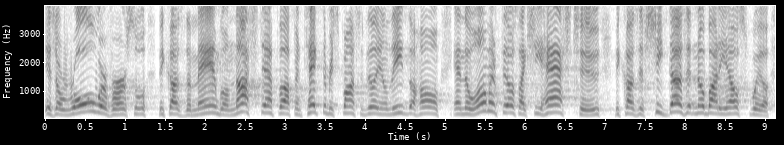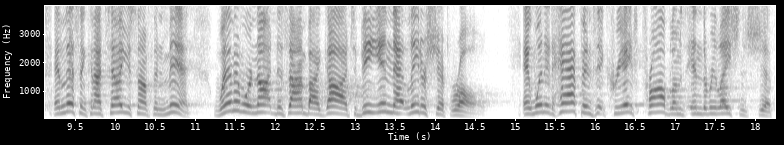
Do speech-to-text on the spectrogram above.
is a role reversal because the man will not step up and take the responsibility and lead the home, and the woman feels like she has to because if she doesn't, nobody else will. And listen, can I tell you something? Men, women were not designed by God to be in that leadership role. And when it happens, it creates problems in the relationship.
